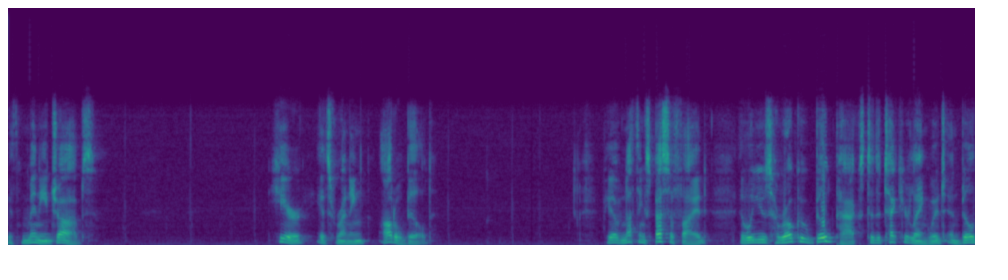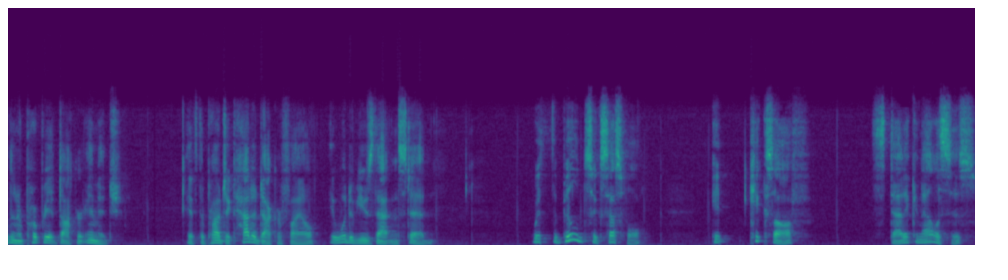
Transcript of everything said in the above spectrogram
with many jobs. Here it's running auto build. If you have nothing specified, it will use Heroku build packs to detect your language and build an appropriate Docker image. If the project had a Docker file, it would have used that instead. With the build successful, it kicks off static analysis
